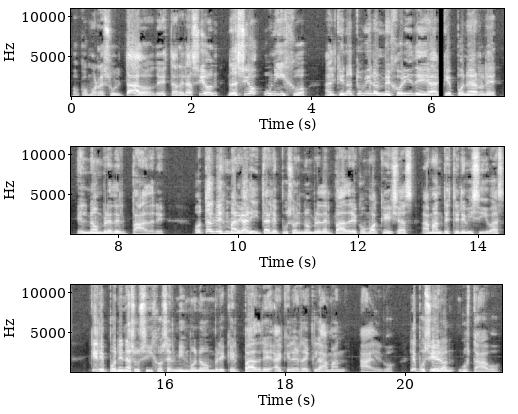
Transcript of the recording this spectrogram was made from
o como resultado de esta relación, nació un hijo al que no tuvieron mejor idea que ponerle el nombre del padre. O tal vez Margarita le puso el nombre del padre como aquellas amantes televisivas que le ponen a sus hijos el mismo nombre que el padre al que le reclaman algo. Le pusieron Gustavo.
